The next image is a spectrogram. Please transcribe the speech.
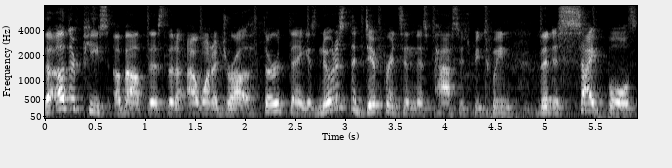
The other piece about this that I want to draw, a third thing, is notice the difference in this passage between the disciples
